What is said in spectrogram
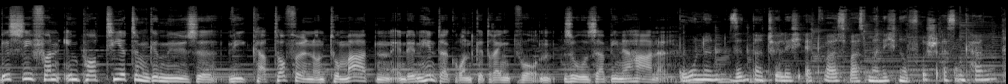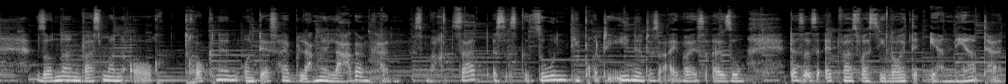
bis sie von importiertem Gemüse wie Kartoffeln und Tomaten in den Hintergrund gedrängt wurden, so Sabine Hahnel. Bohnen sind natürlich etwas, was man nicht nur frisch essen kann, sondern was man auch trocknen und deshalb lange lagern kann. Es macht satt, es ist gesund, die Proteine, das Eiweiß also, das ist etwas, was die Leute ernährt hat.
